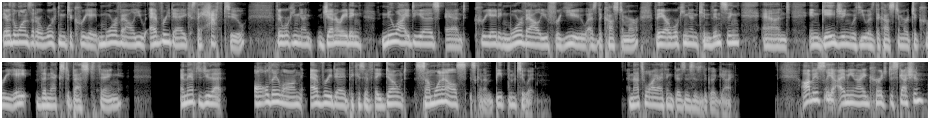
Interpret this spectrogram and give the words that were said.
They're the ones that are working to create more value every day because they have to. They're working on generating new ideas and creating more value for you as the customer. They are working on convincing and engaging with you as the customer to create the next best thing. And they have to do that all day long, every day, because if they don't, someone else is going to beat them to it. And that's why I think business is the good guy. Obviously, I mean, I encourage discussion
